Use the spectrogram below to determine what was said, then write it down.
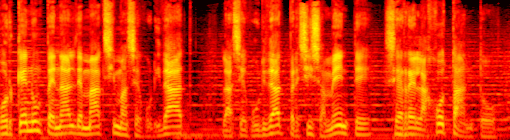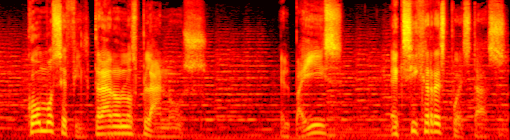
¿Por qué en un penal de máxima seguridad, la seguridad precisamente, se relajó tanto? ¿Cómo se filtraron los planos? El país exige respuestas.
